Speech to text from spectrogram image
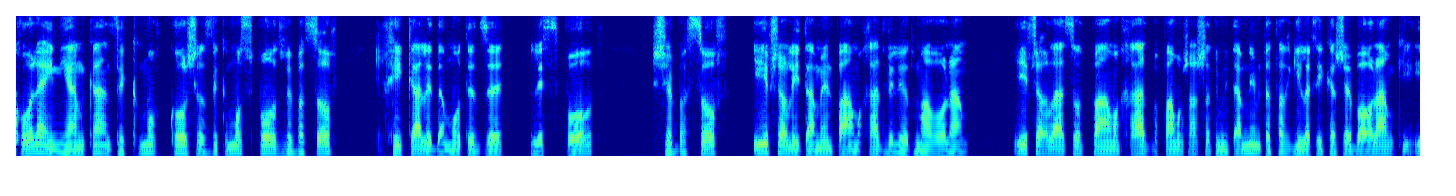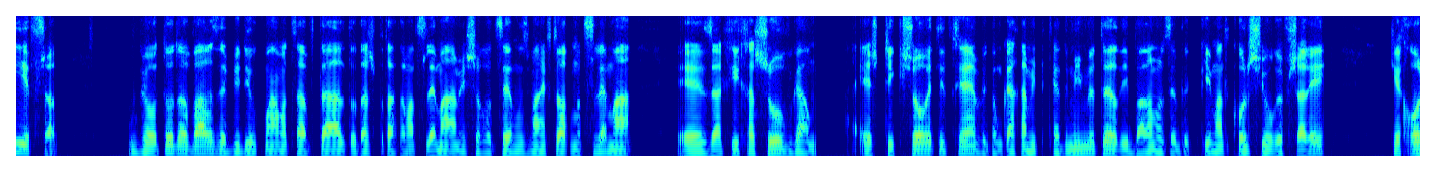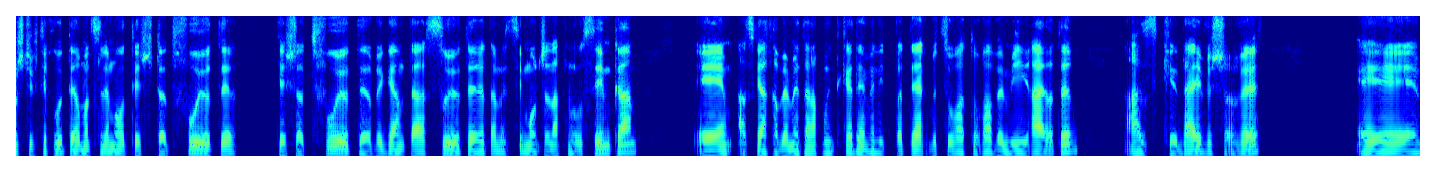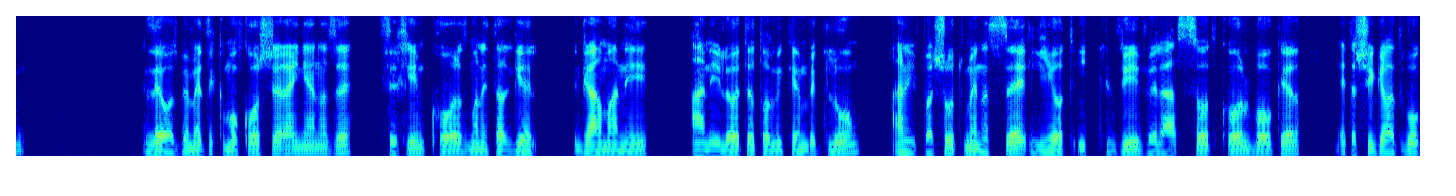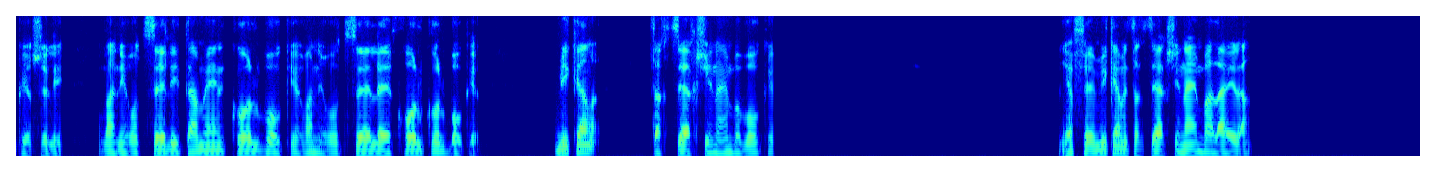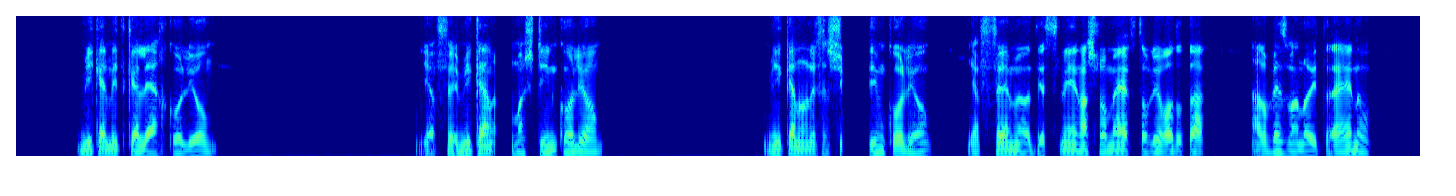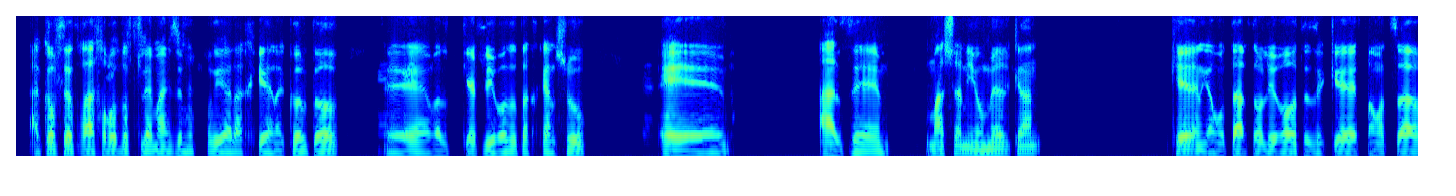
כל העניין כאן זה כמו כושר, זה כמו ספורט, ובסוף הכי קל לדמות את זה לספורט, שבסוף אי אפשר להתאמן פעם אחת ולהיות מר עולם. אי אפשר לעשות פעם אחת, בפעם הראשונה שאתם מתאמנים, את התרגיל הכי קשה בעולם, כי אי אפשר. ואותו דבר זה בדיוק מה המצב טל, תודה שפתחת מצלמה, מי שרוצה מוזמן לפתוח מצלמה, אה, זה הכי חשוב, גם יש תקשורת איתכם, וגם ככה מתקדמים יותר, דיברנו על זה בכמעט כל שיעור אפשרי. ככל שתפתחו יותר מצלמות, תשתתפו יותר, תשתפו יותר, וגם תעשו יותר את המשימות שאנחנו עושים כאן. אה, אז ככה באמת אנחנו נתקדם ונתפתח בצורה טובה ומהירה יותר, אז כדאי ושווה. אה, זהו, אז באמת, זה כמו כושר העניין הזה, צריכים כל הזמן לתרגל. גם אני, אני לא יותר טוב מכם בכלום, אני פשוט מנסה להיות עקבי ולעשות כל בוקר את השגרת בוקר שלי. ואני רוצה להתאמן כל בוקר, ואני רוצה לאכול כל בוקר. מי כאן צחצח שיניים בבוקר? יפה, מי כאן מצחצח שיניים בלילה? מי כאן מתקלח כל יום? יפה. מי כאן משתין כל יום? מי כאן הולך לשירותים כל יום? יפה מאוד. יסמין, מה שלומך? טוב לראות אותך. הרבה זמן לא התראינו. הקופסה אותך לכבות מצלמה אם זה מפריע לך, כן, הכל טוב. אה, אבל כיף לראות אותך כאן שוב. אה, אז אה, מה שאני אומר כאן, קרן, גם אותך טוב לראות, איזה כיף, המצב.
